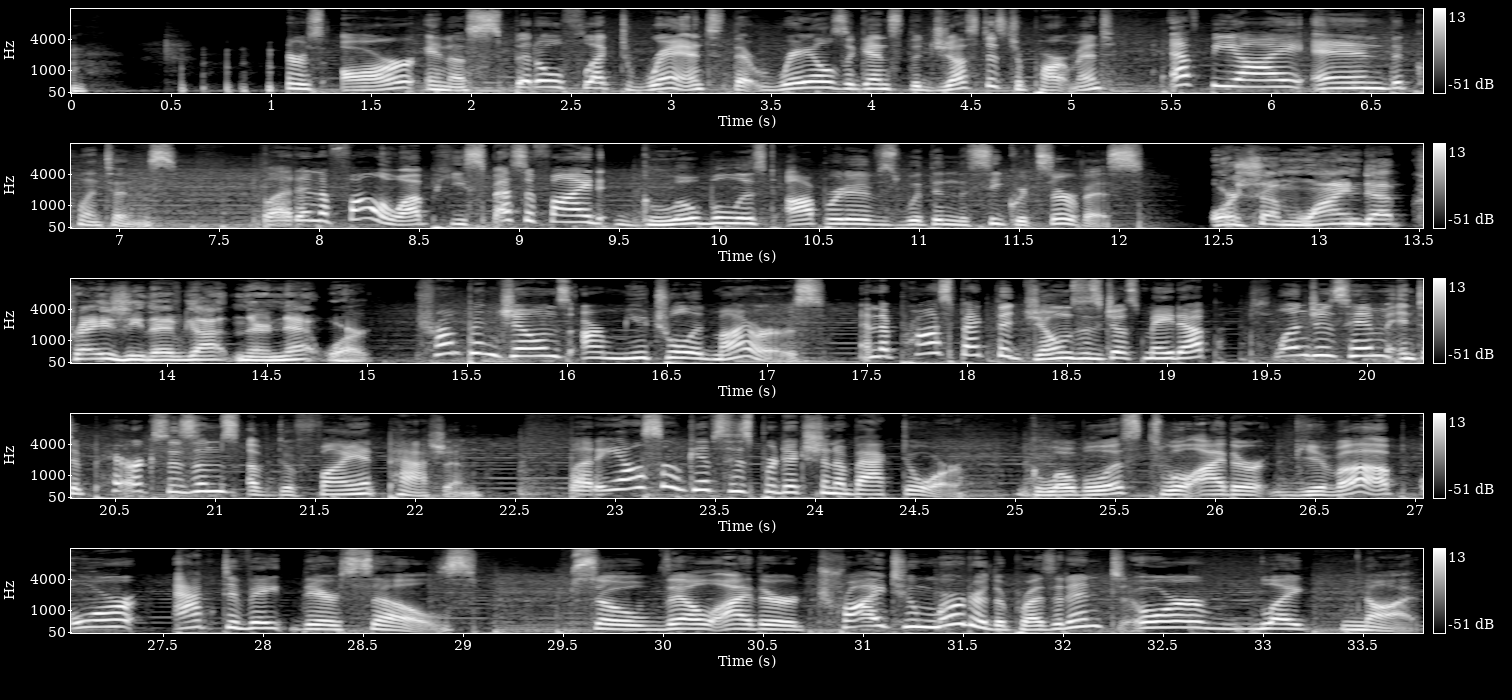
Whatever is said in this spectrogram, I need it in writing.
are in a spittle flecked rant that rails against the Justice Department, FBI, and the Clintons. But in a follow up, he specified globalist operatives within the Secret Service. Or some wind up crazy they've got in their network. Trump and Jones are mutual admirers, and the prospect that Jones has just made up plunges him into paroxysms of defiant passion. But he also gives his prediction a backdoor. Globalists will either give up or activate their cells. So they'll either try to murder the president or, like, not.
